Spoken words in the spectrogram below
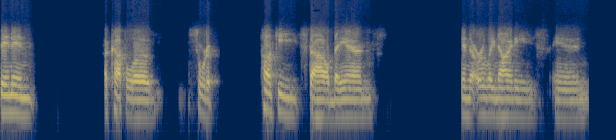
been in a couple of sort of punky style bands in the early 90s and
